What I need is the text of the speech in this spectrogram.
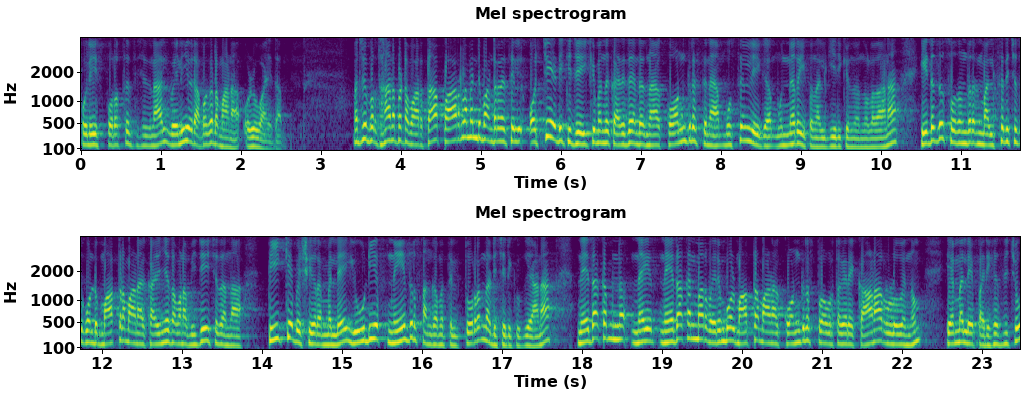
പോലീസ് പുറത്തെത്തിച്ചതിനാൽ വലിയൊരു അപകടമാണ് ഒഴിവായത്. മറ്റൊരു പ്രധാനപ്പെട്ട വാർത്ത പാർലമെന്റ് മണ്ഡലത്തിൽ ഒറ്റയടിക്ക് ജയിക്കുമെന്ന് കരുതേണ്ടെന്ന് കോൺഗ്രസിന് മുസ്ലിം ലീഗ് മുന്നറിയിപ്പ് നൽകിയിരിക്കുന്നു എന്നുള്ളതാണ്. ഇടത് സ്വതന്ത്രൻ മത്സരിച്ചതുകൊണ്ട് മാത്രമാണ് കഴിഞ്ഞ തവണ വിജയിച്ചതെന്ന് P K Basheer M L A U D F നേതൃസംഗമത്തിൽ തുറന്നടിച്ചിരിക്കുകയാണ്. നേതാക്കന്മാർ വരുമ്പോൾ മാത്രമാണ് കോൺഗ്രസ് പ്രവർത്തകരെ കാണാറുള്ളൂവെന്നും എം എൽ എ പരിഹസിച്ചു.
